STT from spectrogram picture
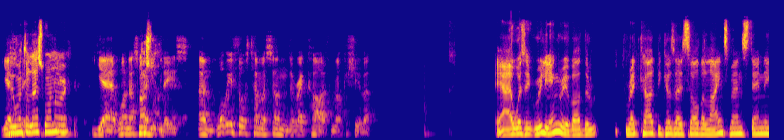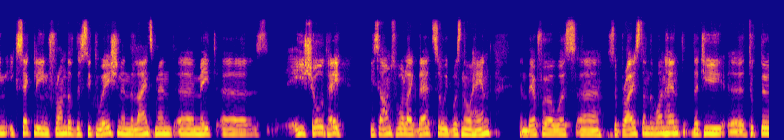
Yes, do you want the last one or? Yeah, one last, last question, one. please. Um, what were your thoughts, Thomas, on the red card for Markus Schubert? Yeah, I was really angry about the red card because I saw the linesman standing exactly in front of the situation, and the linesman uh, made uh, he showed, hey, his arms were like that, so it was no hand, and therefore I was uh, surprised on the one hand that he uh, took the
